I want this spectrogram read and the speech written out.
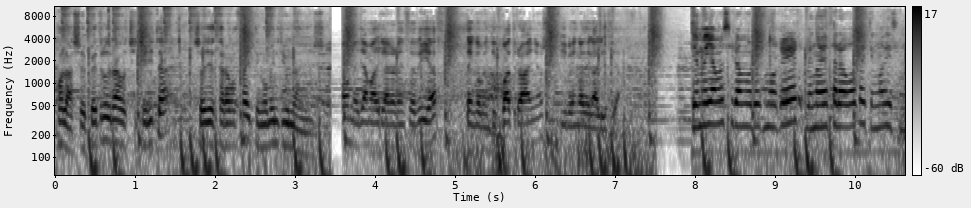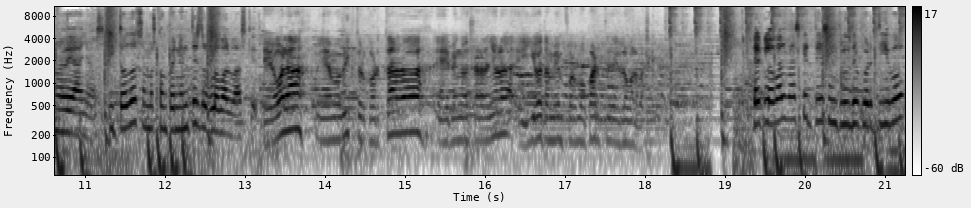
Hola, soy Pedro Drago Chichirita, soy de Zaragoza y tengo 21 años. Me llamo Adrián Lorenzo Díaz, tengo 24 años y vengo de Galicia. Yo me llamo Sira Moros Moguer, vengo de Zaragoza y tengo 19 años y todos somos componentes del Global Basket. Eh, hola, me llamo Víctor Cortada, eh, vengo de Sardañola y yo también formo parte del Global Basket. El Global Basket es un club deportivo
